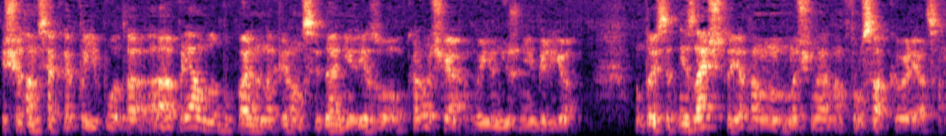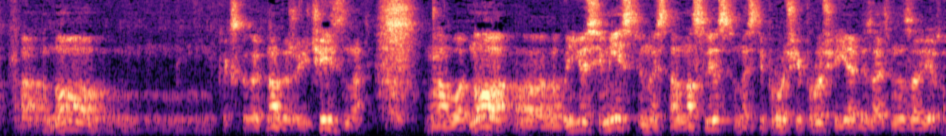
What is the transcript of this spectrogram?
еще там всякая поебота, а прям вот буквально на первом свидании лезу, короче, в ее нижнее белье. Ну, то есть это не значит, что я там начинаю там, в трусах ковыряться, а, но, как сказать, надо же и честь знать. А, вот. Но э, в ее семейственность, там, наследственность и прочее, прочее я обязательно залезу.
